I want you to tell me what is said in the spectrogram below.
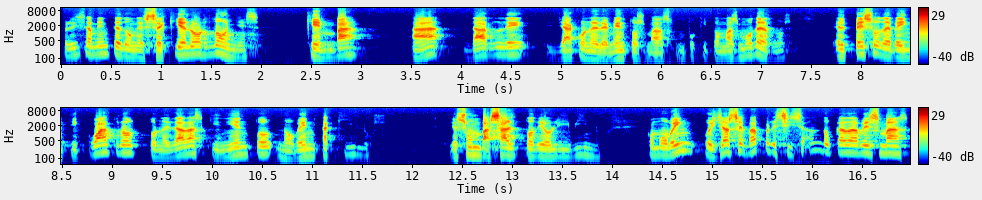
precisamente don Ezequiel Ordóñez quien va a darle, ya con elementos más, un poquito más modernos, el peso de 24 toneladas 590 kilos. Y es un basalto de olivino. Como ven, pues ya se va precisando cada vez más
